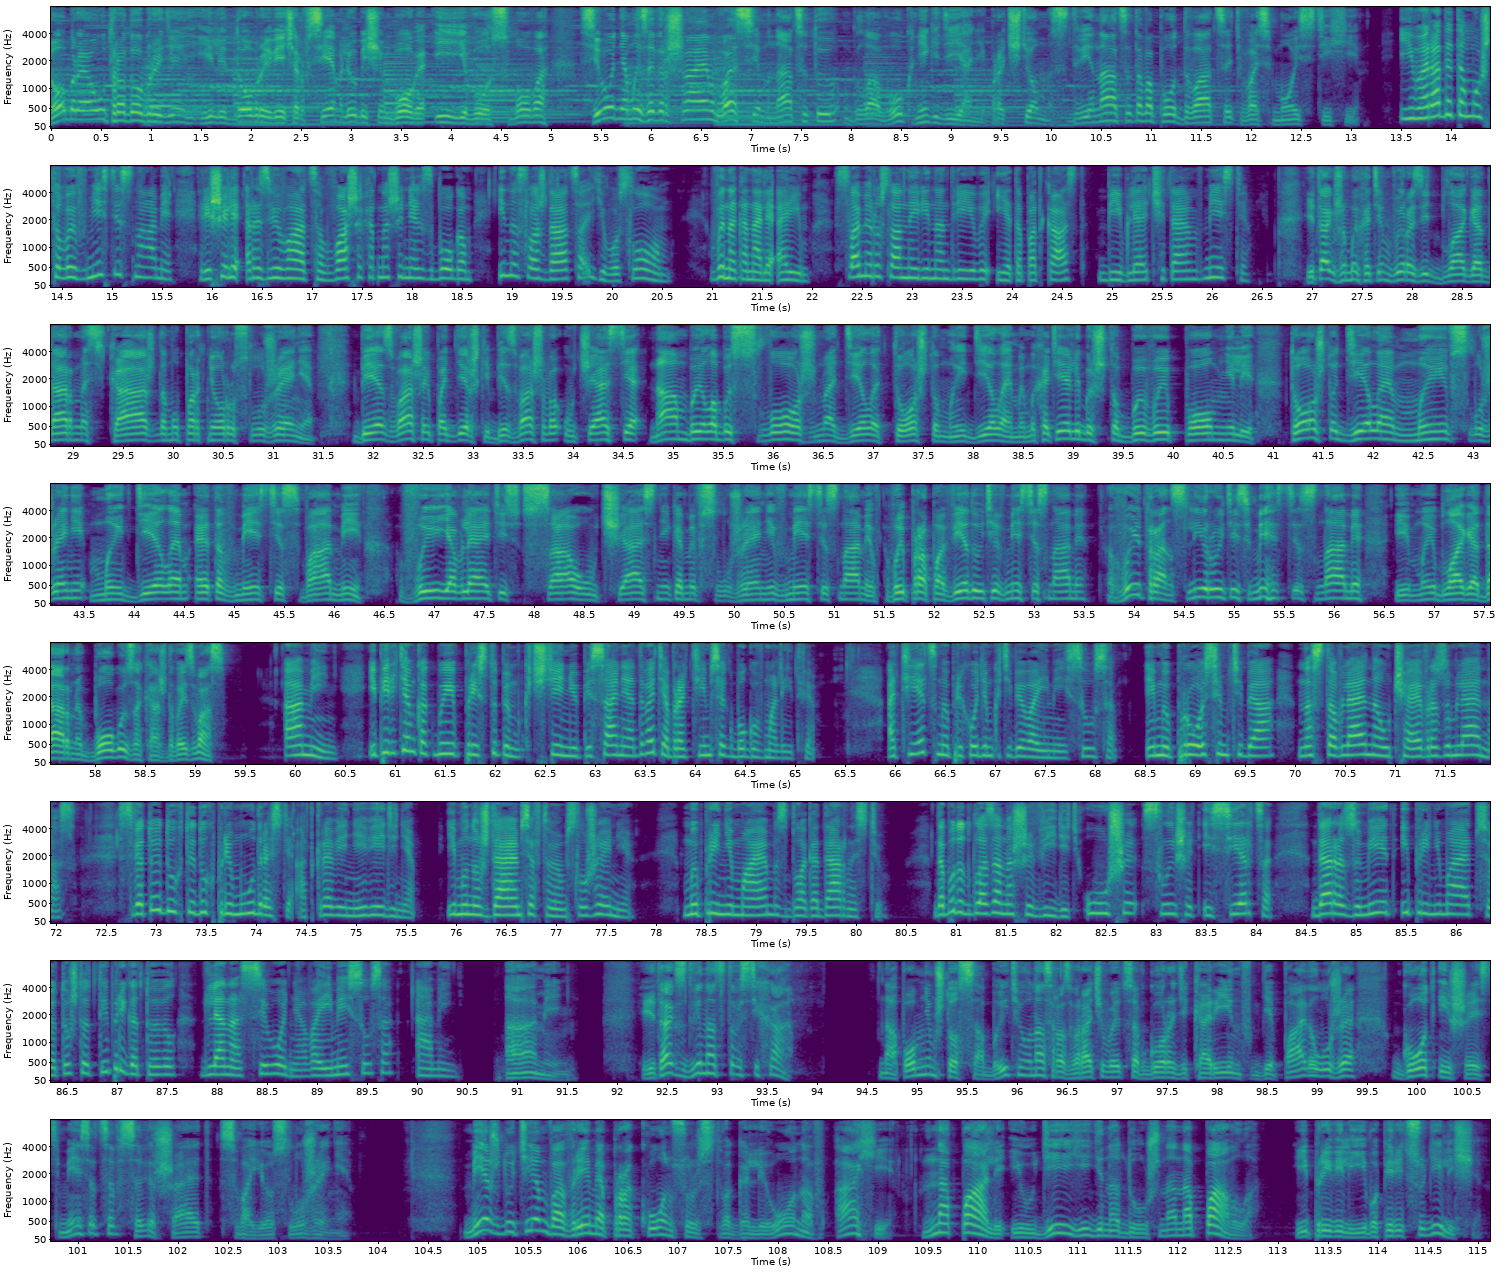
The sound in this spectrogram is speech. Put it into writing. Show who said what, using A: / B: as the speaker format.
A: Доброе утро, добрый день или добрый вечер всем любящим Бога и Его Слово. Сегодня мы завершаем 18 главу книги Деяний. Прочтем с 12 по 28 стихи.
B: И мы рады тому, что вы вместе с нами решили развиваться в ваших отношениях с Богом и наслаждаться Его Словом. Вы на канале Арим. С вами Руслан и Ирина Андреевы, и это подкаст «Библия. Читаем вместе».
A: И также мы хотим выразить благодарность каждому партнеру служения. Без вашей поддержки, без вашего участия нам было бы сложно делать то, что мы делаем. И мы хотели бы, чтобы вы помнили, то, что делаем мы в служении, мы делаем это вместе с вами. Вы являетесь соучастниками в служении вместе с нами. Вы проповедуете вместе с нами. Вы транслируетесь вместе с нами. И мы благодарны Богу за каждого из вас.
B: Аминь. И перед тем, как мы приступим к чтению Писания, давайте обратимся к Богу в молитве. Отец, мы приходим к Тебе во имя Иисуса, и мы просим Тебя, наставляя, научая, вразумляя нас. Святой Дух, Ты Дух премудрости, откровения и ведения – и мы нуждаемся в Твоем служении. Мы принимаем с благодарностью. Да будут глаза наши видеть, уши слышать и сердце, да разумеет и принимает все то, что Ты приготовил для нас сегодня. Во имя Иисуса. Аминь.
A: Аминь. Итак, с 12 стиха. Напомним, что события у нас разворачиваются в городе Каринф, где Павел уже год и шесть месяцев совершает свое служение. Между тем, во время проконсульства Галеона в Ахии напали иудеи единодушно на Павла и привели его перед судилище,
